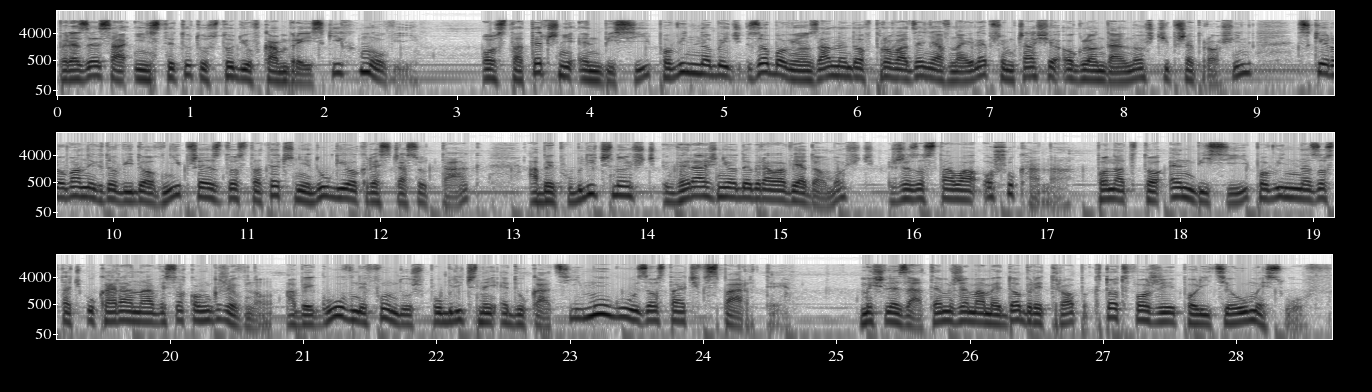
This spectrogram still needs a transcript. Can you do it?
prezesa Instytutu Studiów Kambryjskich, mówi: Ostatecznie NBC powinno być zobowiązane do wprowadzenia w najlepszym czasie oglądalności przeprosin skierowanych do widowni przez dostatecznie długi okres czasu tak, aby publiczność wyraźnie odebrała wiadomość, że została oszukana. Ponadto NBC powinna zostać ukarana wysoką grzywną, aby Główny Fundusz Publicznej Edukacji mógł zostać wsparty. Myślę zatem, że mamy dobry trop, kto tworzy policję umysłów.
